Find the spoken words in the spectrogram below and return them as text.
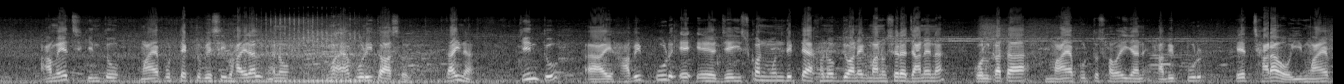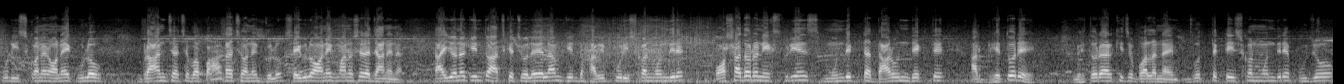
আমেজ। কিন্তু মায়াপুরটা একটু বেশি ভাইরাল কেন? মায়াপুরই তো আসল। তাই না? কিন্তু এই হাবিবপুর যে ইস্কন মন্দিরটা এখন অবধি অনেক মানুষেরা জানে না, কলকাতা, মায়াপুর তো সবাই জানে। হাবিবপুর এর ছাড়াও এই মায়াপুর ইস্কনের অনেকগুলো ব্রাঞ্চ আছে বা পার্ট আছে অনেকগুলো, সেগুলো অনেক মানুষেরা জানে না। তাই জন্য কিন্তু আজকে চলে এলাম কিন্তু হাবিবপুর ইস্কন মন্দিরে। অসাধারণ এক্সপিরিয়েন্স মন্দিরটা দারুণ দেখতে। আর ভেতরে ভেতরে আর কিছু বলা নাই। প্রত্যেকটা ইস্কন মন্দিরে পুজো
